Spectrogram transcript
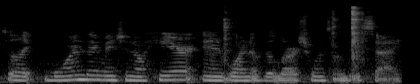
So like one dimensional here and one of the large ones on this side.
